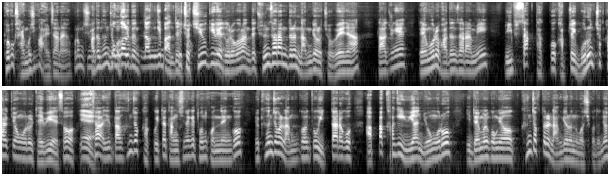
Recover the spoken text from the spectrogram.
결국 잘못인 거 알잖아요. 그럼 받은 흔적 뭔가를 어떻게든 남기면 안 되죠. 그렇죠. 지우기 위해 네. 노력을 하는데 준 사람들은 남겨놓죠. 왜냐? 나중에 뇌물을 받은 사람이 입 싹 닫고 갑자기 모른 척 할 경우를 대비해서 예. 자, 이제 나 흔적 갖고 있다. 당신에게 돈 건넨 거 이렇게 흔적을 남기고 있다라고 압박하기 위한 용으로 이 뇌물 공여 흔적들을 남겨놓는 것이거든요.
